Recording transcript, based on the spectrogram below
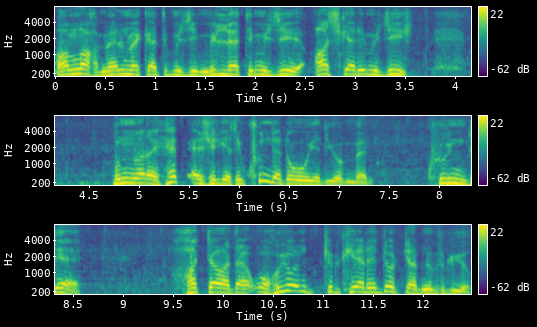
Allah memleketimizi, milletimizi, askerimizi bunları hep esirgesin. Kunde doğu ediyorum ben. Kunde. Hatta da okuyorum Türkiye'nin dört yanını biliyorum.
